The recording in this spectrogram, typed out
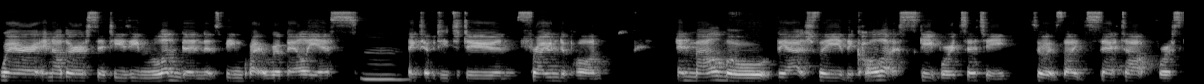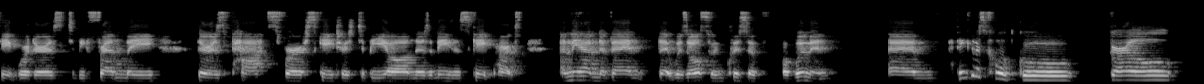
where in other cities, even London, it's been quite a rebellious mm. activity to do and frowned upon. In Malmo, they actually they call it a skateboard city. So it's like set up for skateboarders to be friendly. There's paths for skaters to be on. There's amazing skate parks, and they had an event that was also inclusive of women. Um, I think it was called Go Girl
